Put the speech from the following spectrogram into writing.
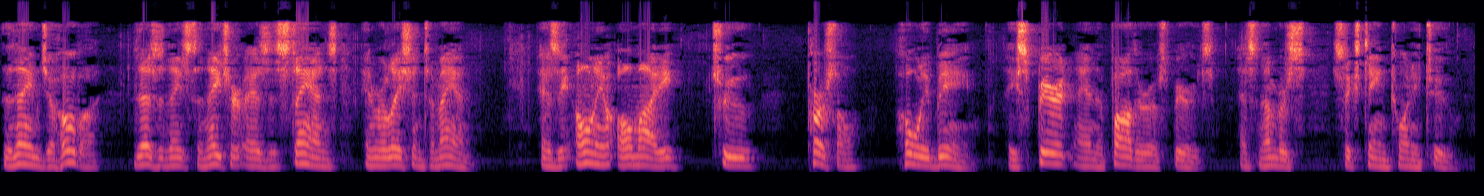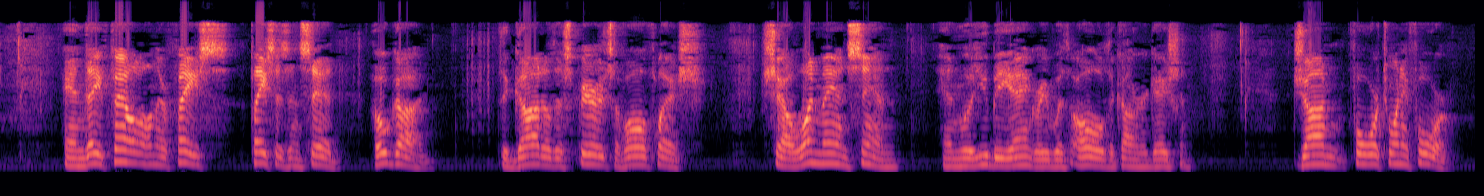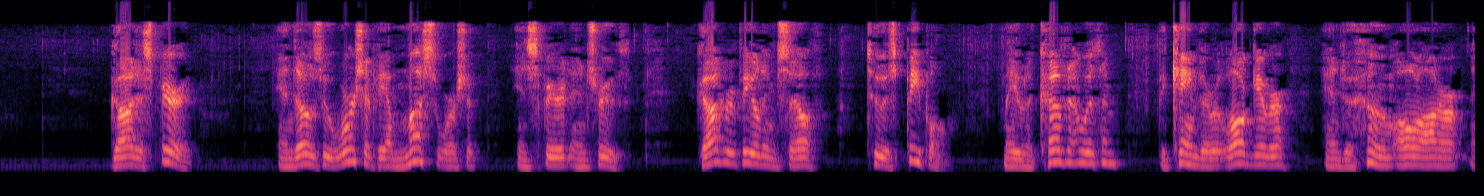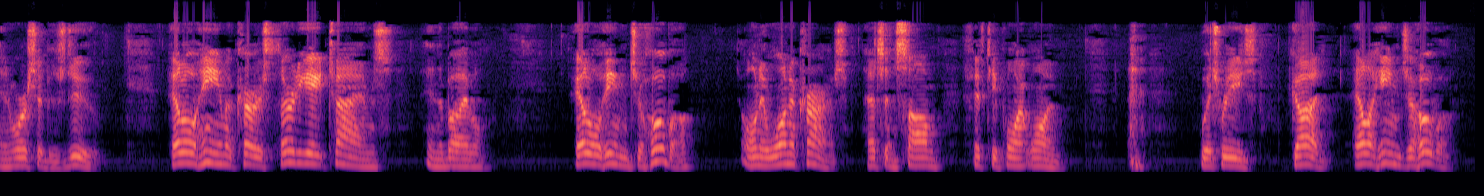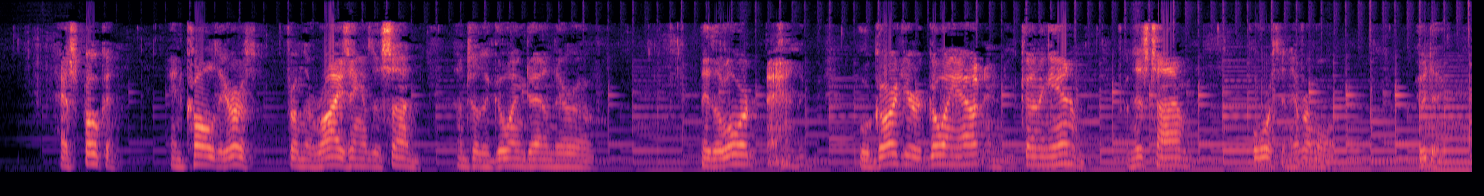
The name Jehovah designates the nature as it stands in relation to man, as the only almighty, true, personal, holy being, a spirit and the father of spirits. That's Numbers 16:22. And they fell on their face, faces and said, O God, the God of the spirits of all flesh, shall one man sin, and will you be angry with all the congregation? John 4:24. God is spirit, and those who worship him must worship in spirit and truth. God revealed himself to his people, made a covenant with them, became their lawgiver, and to whom all honor and worship is due. Elohim occurs 38 times in the Bible. Elohim Jehovah, only one occurrence. That's in Psalm 50.1, which reads, God, Elohim Jehovah, has spoken and called the earth from the rising of the sun until the going down thereof. May the Lord will guard your going out and your coming in from this time forth and evermore. Good day.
